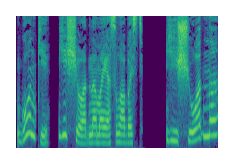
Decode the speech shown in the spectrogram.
Гонки — еще одна моя слабость. Еще одна?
